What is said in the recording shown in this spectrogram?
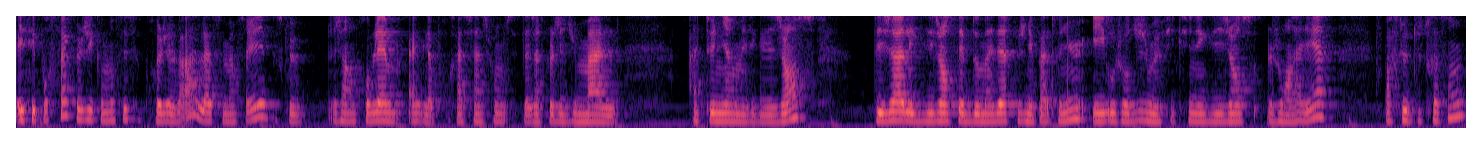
Et c'est pour ça que j'ai commencé ce projet-là, la Summer Série, parce que j'ai un problème avec la procrastination, c'est-à-dire que j'ai du mal à tenir mes exigences. Déjà, l'exigence hebdomadaire que je n'ai pas tenue, et aujourd'hui, je me fixe une exigence journalière, parce que de toute façon,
